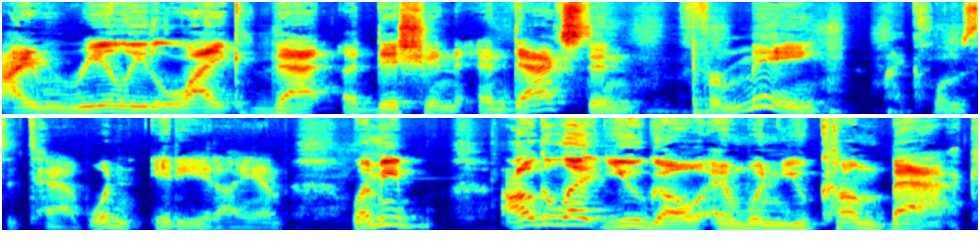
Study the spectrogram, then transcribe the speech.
I really like that addition. And Daxton, for me, I closed the tab. What an idiot I am. Let me, I'll let you go. And when you come back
